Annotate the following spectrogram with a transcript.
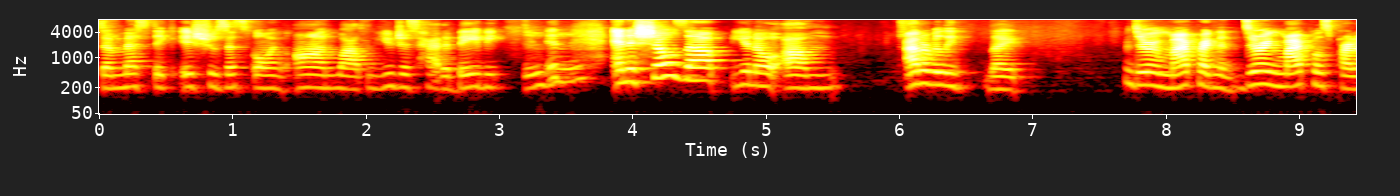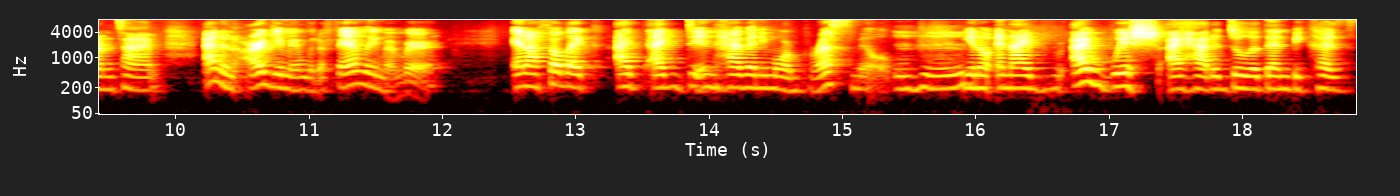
domestic issues that's going on while you just had a baby mm-hmm. it, and it shows up you know um i don't really like during my pregnant during my postpartum time i had an argument with a family member and i felt like i, I didn't have any more breast milk mm-hmm. you know and i i wish i had a doula then because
